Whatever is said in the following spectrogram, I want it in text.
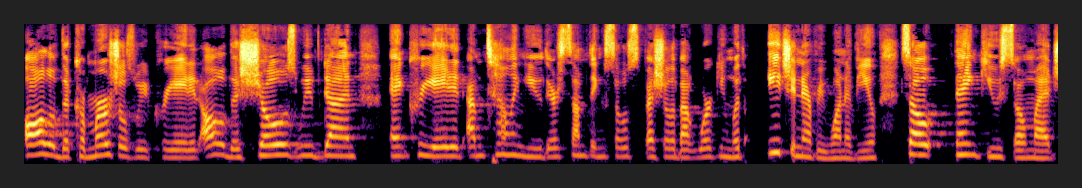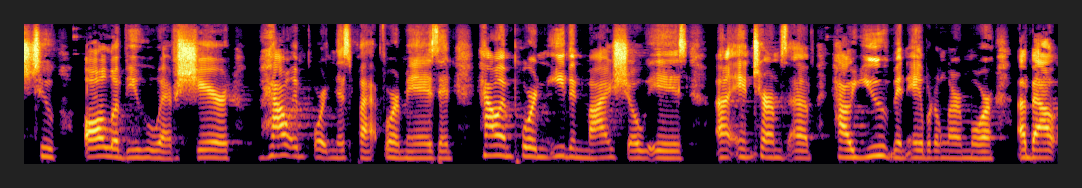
all of the commercials we've created, all of the shows we've done and created. I'm telling you, there's something so special about working with each and every one of you. So thank you so much to all of you who have shared how important this platform is and how important even my show is uh, in terms of how you've been able to learn more about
